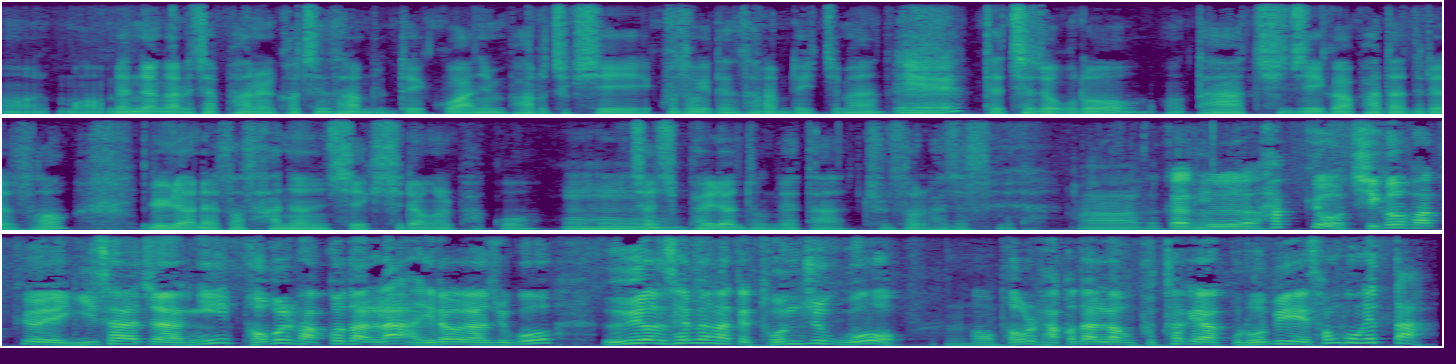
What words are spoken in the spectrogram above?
어뭐 몇 년간의 재판을 거친 사람들도 있고 아니면 바로 즉시 구속이 된 사람도 있지만 예. 대체적으로 어, 다 취지가 받아들여서 1년에서 4년씩 실형을 받고 어, 2018년 정도에 다 출소를 하셨습니다. 아, 그러니까 네. 그 학교 직업 학교의 이사장이 법을 바꿔 달라 이래 가지고 의원 세 명한테 돈 주고 음. 어, 법을 바꿔 달라고 부탁해 갖고 로비에 성공했다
